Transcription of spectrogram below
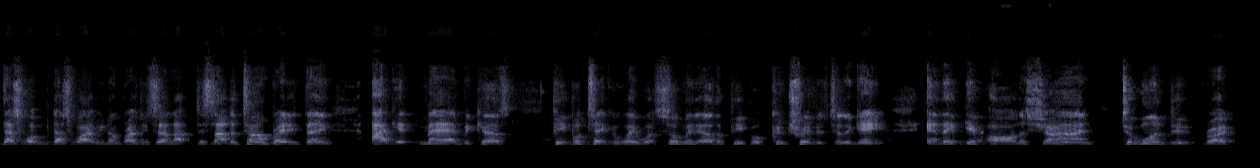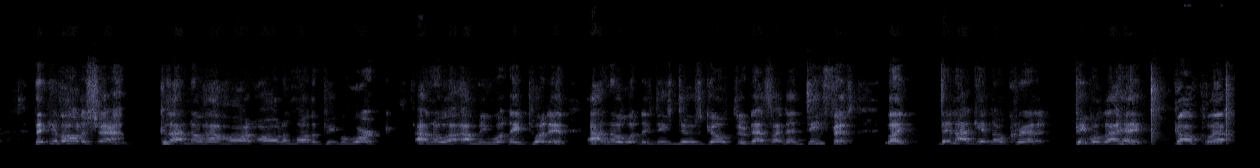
That's what that's why, you know, Bryce, you said not it's not the Tom Brady thing. I get mad because people take away what so many other people contribute to the game. And they give all the shine to one dude, right? They give all the shine because I know how hard all them other people work. I know, I mean, what they put in. I know what these dudes go through. That's like that defense. Like they're not getting no credit. People like, hey, golf clap,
